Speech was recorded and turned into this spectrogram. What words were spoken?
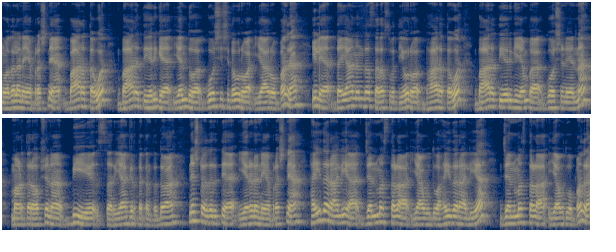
ಮೊದಲನೆಯ ಪ್ರಶ್ನೆ, ಭಾರತವು ಭಾರತೀಯರಿಗೆ ಎಂದು ಘೋಷಿಸಿದವರು ಯಾರಪ್ಪ ಅಂದ್ರೆ ಇಲ್ಲಿ ದಯಾನಂದ ಸರಸ್ವತಿಯವರು ಭಾರತವು ಭಾರತೀಯರಿಗೆ ಎಂಬ ಘೋಷಣೆಯನ್ನ ಮಾಡ್ತಾರೆ. ಆಪ್ಷನ್ ಬಿ ಸರಿಯಾಗಿರ್ತಕ್ಕಂಥದ್ದು. ನೆಕ್ಸ್ಟ್ ಅದೇ ರೀತಿ ಎರಡನೆಯ ಪ್ರಶ್ನೆ, ಹೈದರಾಲಿಯ ಜನ್ಮಸ್ಥಳ ಯಾವುದು? ಹೈದರಾಲಿಯ ಜನ್ಮಸ್ಥಳ ಯಾವುದು ಅಪ್ಪ ಅಂದ್ರೆ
